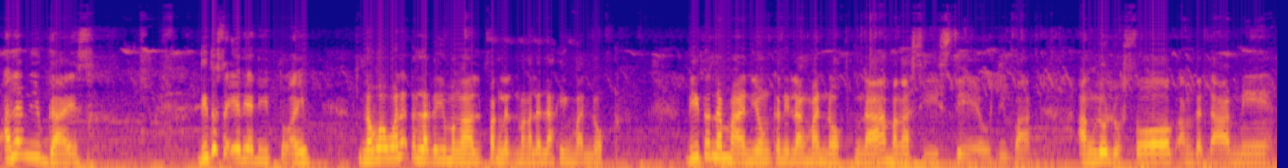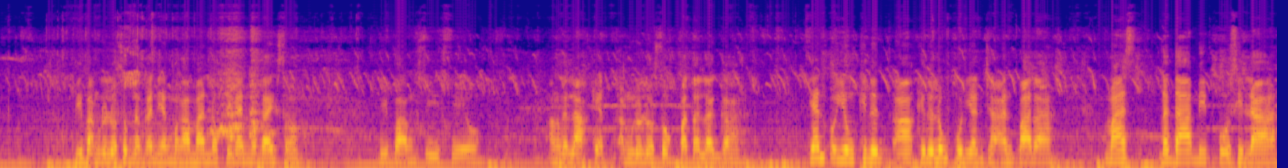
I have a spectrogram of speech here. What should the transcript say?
alam niyo guys, dito sa area dito ay nawawala talaga yung mga pang, mga lalaking manok. Dito naman yung kanilang manok na mga sisiw, di ba? Ang lulusog, ang dadami. Di ba ang lulusog ng kaniyang mga manok? Tingnan mo guys, oh. Di ba ang sisiw? Ang lalaki at ang lulusog pa talaga. Yan po yung kinul- ah, kinulong po niya dyan para mas dadami po sila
